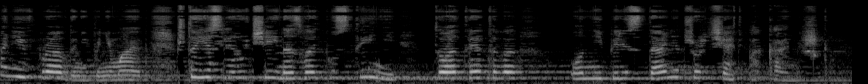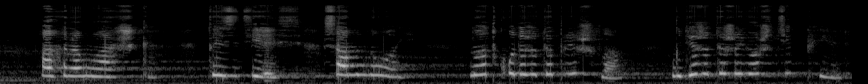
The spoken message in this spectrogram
Они и вправду не понимают, что если ручей назвать пустыней, то от этого он не перестанет журчать по камешкам. Ах, Ромашка, ты здесь, со мной. Но откуда же ты пришла? Где же ты живешь теперь?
